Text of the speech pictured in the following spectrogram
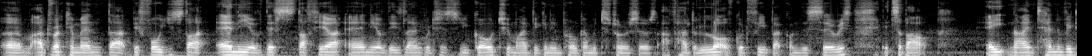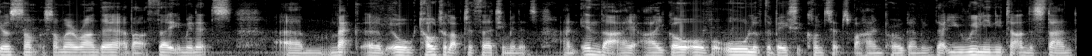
um, I'd recommend that before you start any of this stuff here any of these languages you go to my beginning programming tutorial series. I've had a lot of good feedback on this series. It's about 8 9 10 videos some, somewhere around there about 30 minutes. Um, Mac, uh, it will total up to 30 minutes. And in that I, I go over all of the basic concepts behind programming that you really need to understand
